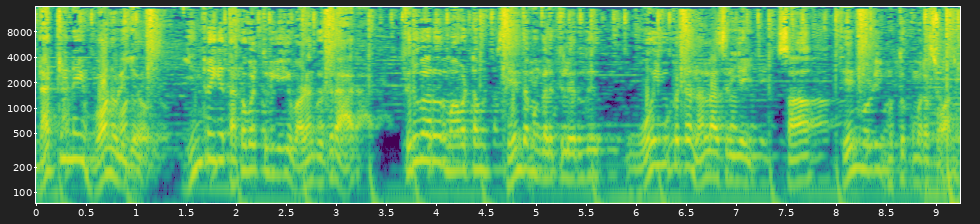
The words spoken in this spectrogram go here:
நற்றினை வானொலியோ. இன்றைய தகவல் துறையை வழங்குகிறார் திருவாரூர் மாவட்டம் சேந்தமங்கலத்திலிருந்து ஓய்வு பெற்ற நல்லாசிரியை சா. தேன்மொழி முத்துக்குமர சுவாமி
